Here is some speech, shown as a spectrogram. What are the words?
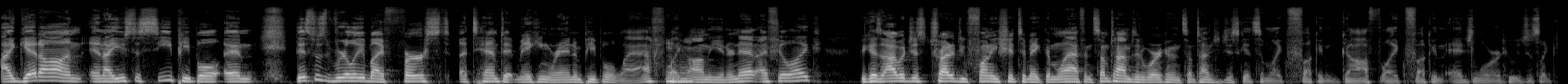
I get on and I used to see people, and this was really my first attempt at making random people laugh, like Mm-hmm. on the internet. I feel like because I would just try to do funny shit to make them laugh, and sometimes it'd work, and then sometimes you just get some like fucking goth, like fucking edge lord who's just like,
